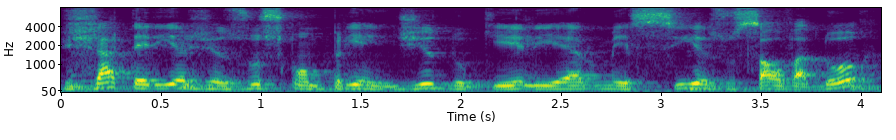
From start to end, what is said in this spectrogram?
Já teria Jesus compreendido que ele era o Messias, o Salvador?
